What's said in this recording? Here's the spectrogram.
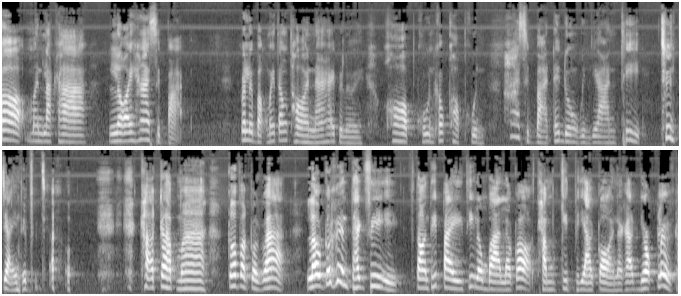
ก็มันราคา 150 บาท ก็เลยบอกไม่ต้องทอนนะให้ไปเลย ขอบคุณเขาขอบคุณ 50 บาทได้ดวงวิญญาณที่ชื่นใจในพระเจ้า ขากลับมา ก็ปรากฏว่า เราก็ขึ้นแท็กซี่อีก ตอนที่ไปที่โรงพยาบาลเราก็ทำกิจพยากรณ์นะคะ ยกเลิกค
